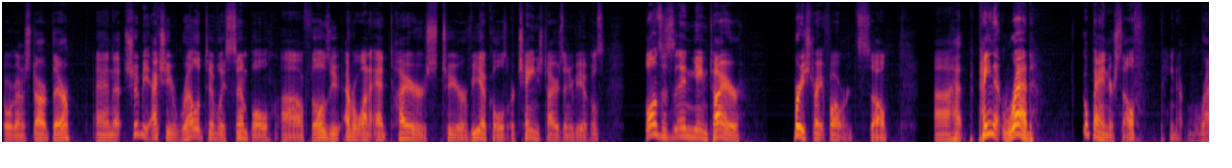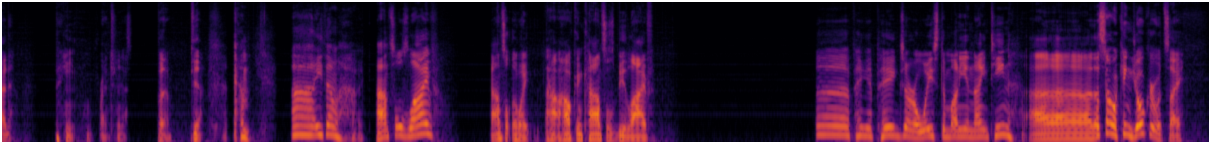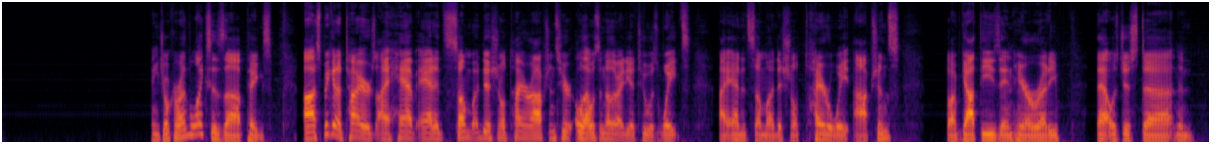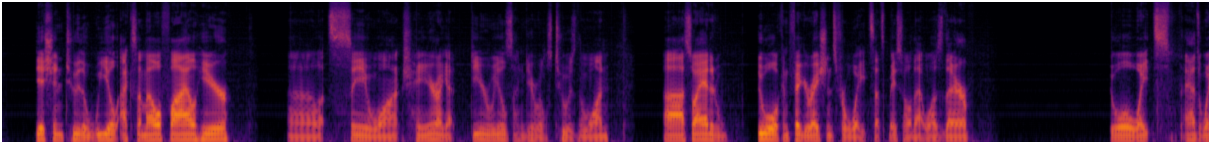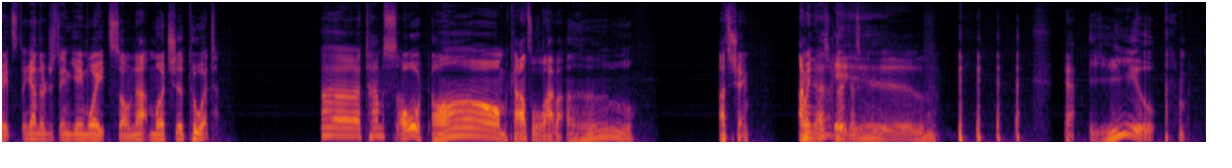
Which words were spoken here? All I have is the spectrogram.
So we're going to start there. And that should be actually relatively simple. Uh, for those of you ever want to add tires to your vehicles or change tires in your vehicles, as long as it's an in-game tire, pretty straightforward. So uh, paint it red. Go ban yourself. Paint it red. Paint red. Yes. But yeah. uh, Ethan, consoles live. Console. Oh wait, how, how can consoles be live? Uh, pig, pigs are a waste of money in 19. Uh, that's not what King Joker would say. King Joker rather likes his uh pigs. Uh, speaking of tires, I have added some additional tire options here. Oh, that was another idea too, was weights. I added some additional tire weight options. So I've got these in here already. That was just uh, an addition to the wheel XML file here. Uh, let's see, watch here. I got Deere Wheels. I think Deere Wheels 2 is the one. Uh, so I added dual configurations for weights. That's basically all that was there. Dual weights, adds weights. Again, they're just in-game weights, so not much uh, to it. Uh, Thomas. Oh, oh, my console's live. Oh, that's a shame. I mean, that's good. That's Ew. yeah. Ew.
